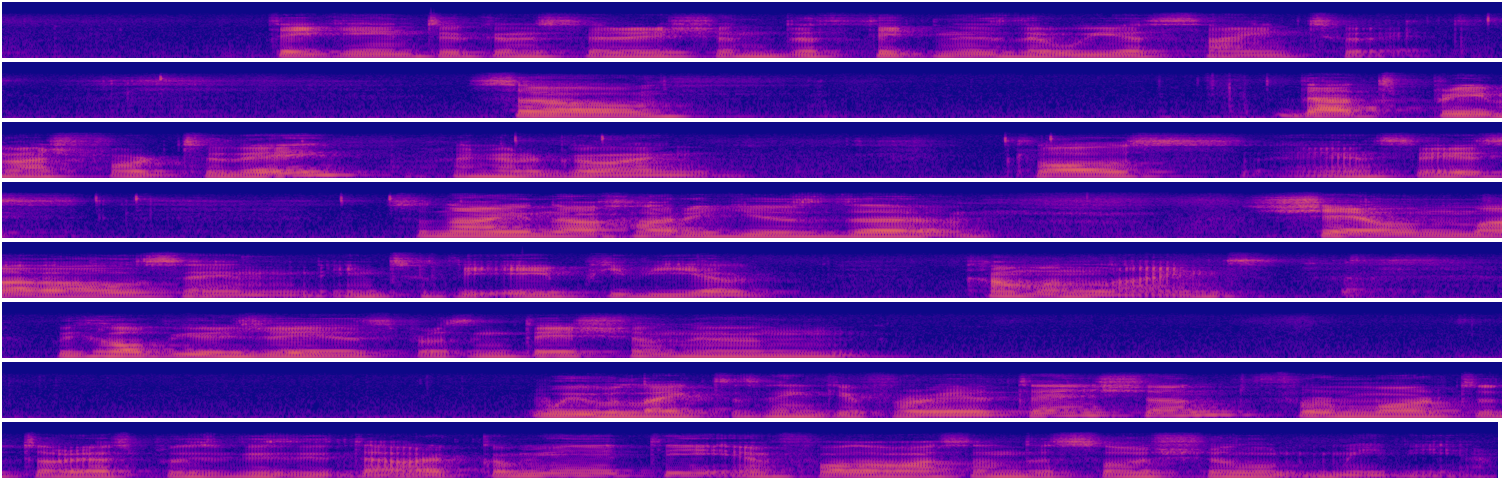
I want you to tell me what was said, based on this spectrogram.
taking into consideration the thickness that we assign to it. So that's pretty much for today. I'm gonna go and close ANSYS so now you know how to use the shell models and into the APDL command lines. We hope you enjoyed this presentation and we would like to thank you for your attention. For more tutorials, please visit our community and follow us on the social media.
